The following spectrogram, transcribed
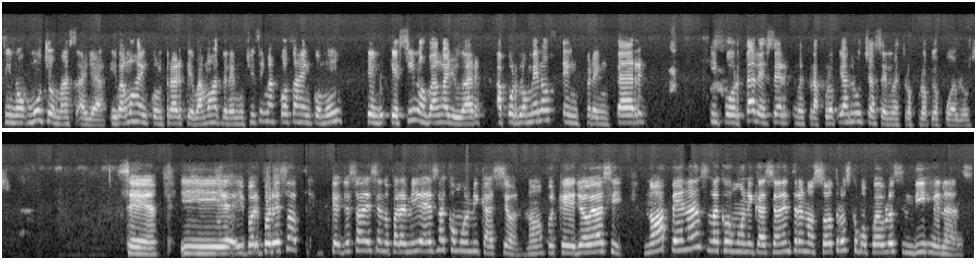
sino mucho más allá. Y vamos a encontrar que vamos a tener muchísimas cosas en común que, que sí nos van a ayudar a por lo menos enfrentar y fortalecer nuestras propias luchas en nuestros propios pueblos. Sí, y, y por, por, eso que yo estaba diciendo, para mí es la comunicación, ¿no? Porque yo veo así, no apenas la comunicación entre nosotros como pueblos indígenas,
